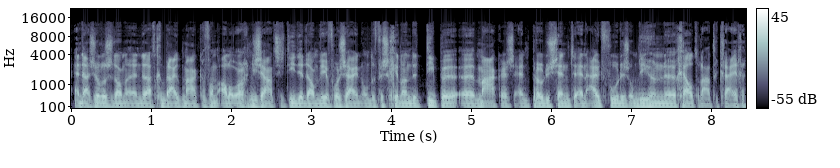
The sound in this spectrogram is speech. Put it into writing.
En daar zullen ze dan inderdaad gebruik maken van alle organisaties die er dan weer voor zijn... om de verschillende type makers en producenten en uitvoerders... om die hun geld te laten krijgen.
